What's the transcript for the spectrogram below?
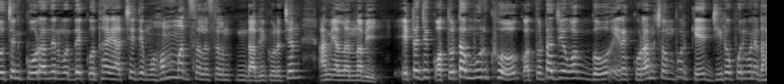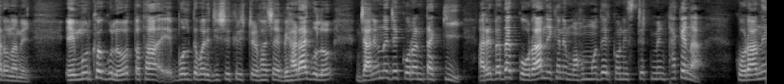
বলছেন কোরআনের মধ্যে কোথায় আছে যে মোহাম্মদ সাল্লাহ সাল্লাম দাবি করেছেন, আমি আল্লাহ নবী। এটা যে কতটা মূর্খ, কতটা যে অজ্ঞ, এরা কোরআন সম্পর্কে জিরো পরিমাণে ধারণা নেই। এই মূর্খগুলো তথা বলতে পারি যীশু খ্রিস্টের ভাষায় ভেড়াগুলো জানেও না যে কোরআনটা কি। আরে দাদা, কোরআন এখানে মোহাম্মদের কোনো স্টেটমেন্ট থাকে না। কোরআনে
